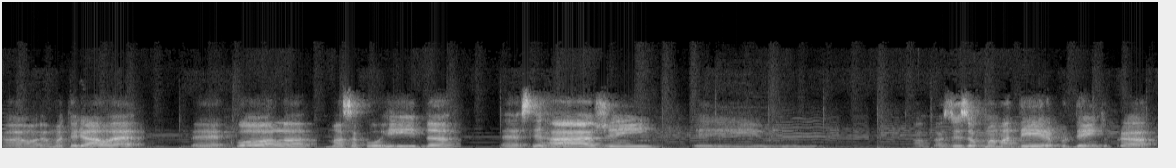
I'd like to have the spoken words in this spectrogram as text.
o material é, é cola, massa corrida, é, serragem, e, às vezes alguma madeira por dentro para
